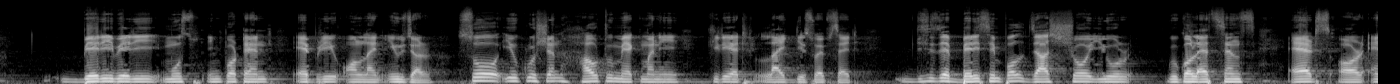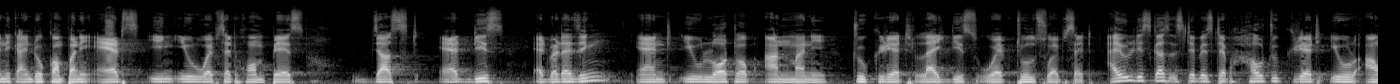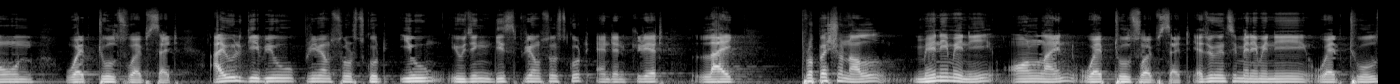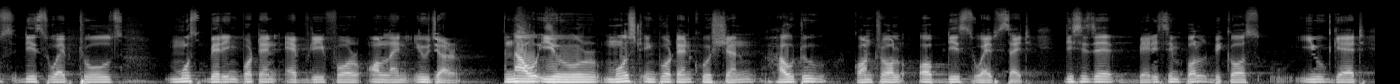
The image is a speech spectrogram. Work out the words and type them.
very very most important every online user. So you question how to make money create like this website? This is a very simple just show your google adsense ads or any kind of company ads in your website homepage. Just add this advertising and you lot of earn money to create like this web tools website. I will discuss step by step how to create your own web tools website I will give you premium source code you using this premium source code and then create like professional many many online web tools website. As you can see many many web tools. These web tools most very important every for online user. Now your most important question how to control of this website. This is a very simple because you get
